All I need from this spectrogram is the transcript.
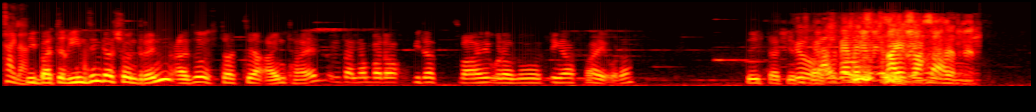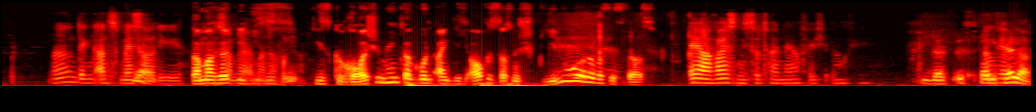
Tyler, Die Batterien sind ja schon drin, also ist das ja ein Teil. Und dann haben wir doch wieder zwei oder so Dinger frei, oder? Sehe ich das jetzt Jo, also wir haben jetzt drei Sachen drin. Ne, denk ans Messer, Ja. die. Sag mal, hört ihr immer dieses, Geräusch im Hintergrund eigentlich auch? Ist das eine Spieluhr oder was ist das? Ja, weiß nicht, total nervig irgendwie. Das ist vom Irgendwie Keller.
